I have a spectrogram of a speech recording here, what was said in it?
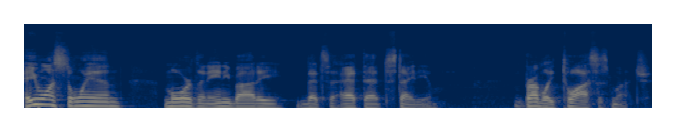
He wants to win more than anybody that's at that stadium probably twice as much.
